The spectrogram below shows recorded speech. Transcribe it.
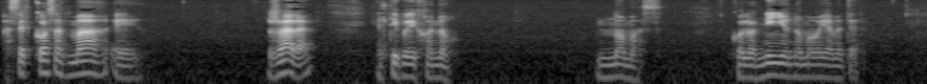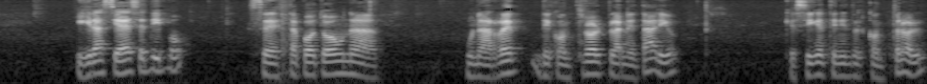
hacer cosas más eh, raras. El tipo dijo, no, no más. Con los niños no me voy a meter. Y gracias a ese tipo se destapó toda una, una red de control planetario que siguen teniendo el control.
